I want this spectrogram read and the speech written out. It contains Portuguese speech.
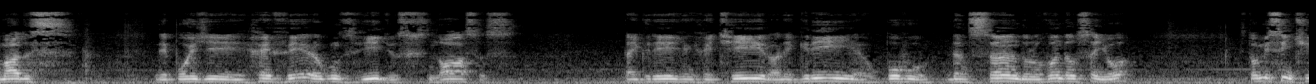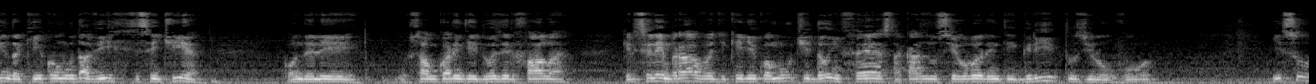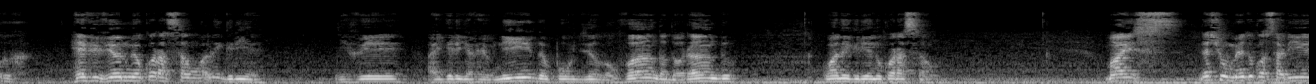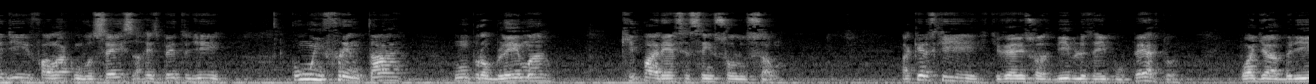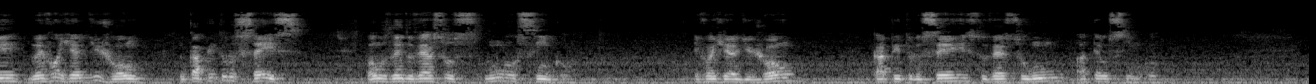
Amados, depois de rever alguns vídeos nossos da igreja em retiro, alegria, o povo dançando, louvando ao Senhor, estou me sentindo aqui como Davi se sentia quando ele, no Salmo 42, ele fala que ele se lembrava de que ele ia com a multidão em festa, a casa do Senhor, entre gritos de louvor. Isso reviveu no meu coração a alegria de ver a igreja reunida, o povo de Deus louvando, adorando, com alegria no coração. Mas neste momento eu gostaria de falar com vocês a respeito de como enfrentar um problema que parece sem solução. Aqueles que tiverem suas Bíblias aí por perto, pode abrir no Evangelho de João, no capítulo 6. Vamos ler do versos 1 ao 5. Evangelho de João, capítulo 6, do verso 1 até o 5.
